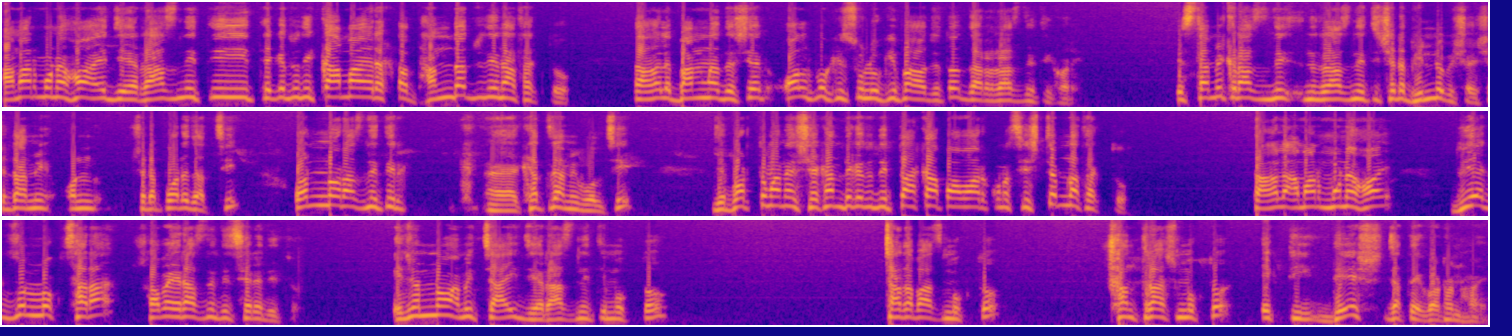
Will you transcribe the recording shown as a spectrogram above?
আমার মনে হয় যে রাজনীতি থেকে যদি কামায়ের একটা ধান্দা যদি না থাকতো, তাহলে বাংলাদেশের অল্প কিছু লোকই পাওয়া যেত যারা রাজনীতি করে। ইসলামিক রাজনী- রাজনীতি সেটা ভিন্ন বিষয়, সেটা আমি সেটা পরে যাচ্ছি। অন্য রাজনীতির ক্ষেত্রে আমি বলছি যে বর্তমানে সেখান থেকে যদি টাকা পাওয়ার কোনো সিস্টেম না থাকতো, তাহলে আমার মনে হয় দুই একজন লোক ছাড়া সবাই রাজনীতি ছেড়ে দিত। এজন্য আমি চাই যে রাজনীতি মুক্ত, চাঁদাবাজ মুক্ত, সন্ত্রাস মুক্ত একটি দেশ যাতে গঠন হয়।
